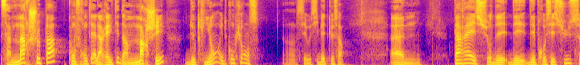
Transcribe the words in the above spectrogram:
Ça marche pas confronté à la réalité d'un marché de clients et de concurrence. Euh, c'est aussi bête que ça. Euh, pareil sur des, des processus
